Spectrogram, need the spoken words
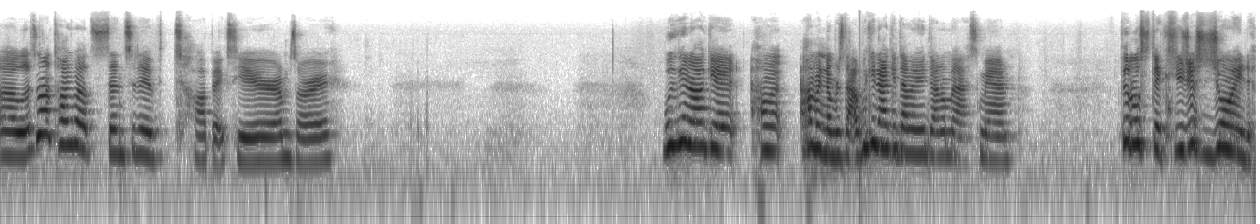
Uh, let's not talk about sensitive topics here. I'm sorry. We cannot get how many how many numbers that we cannot get that many down a mask, man. Fiddlesticks, you just joined.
